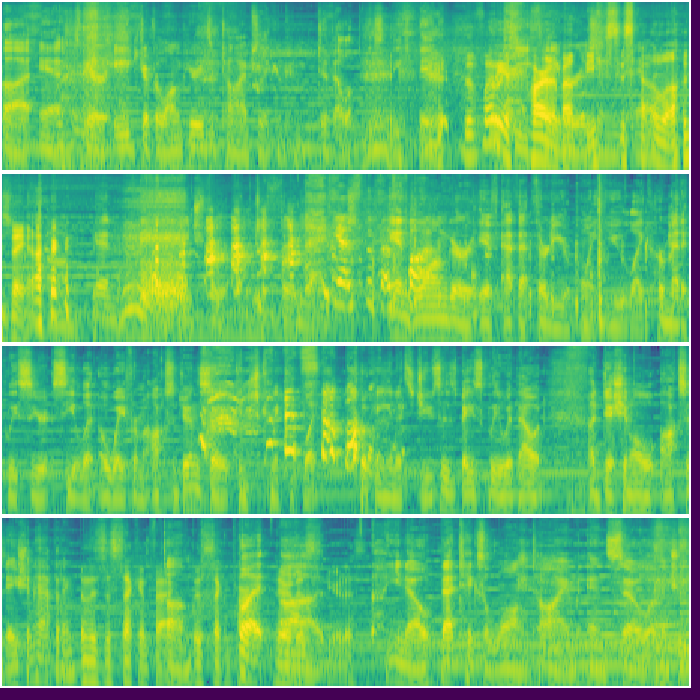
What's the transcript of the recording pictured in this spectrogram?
Uh, and they're aged over long periods of time, so they can develop these, these big. The funniest part about these and- is and- how long they are. Um, and they age for up to 30 years. Yes, the best and part. longer if at that 30 year point you like hermetically seal, seal it away from oxygen so it can just kind of keep like cooking in its juices basically without additional oxidation happening. and there's the second fact. Um, there's the second part. but, here uh, it is. Here it is. You know, that takes a long time, and so eventually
